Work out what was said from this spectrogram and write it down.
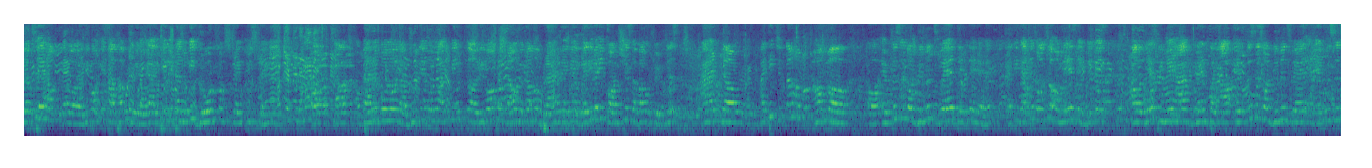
जब से हम के साथ हैं I think it has only grown from strength to strength apparel बोलो या जूते बोलो I think Reebok has now become a brand where we are very very conscious about fitness and I think जितना हम हम emphasis on women's wear देते हैं that is also amazing because uh, yes we may have men but our emphasis on women's wear and emphasis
